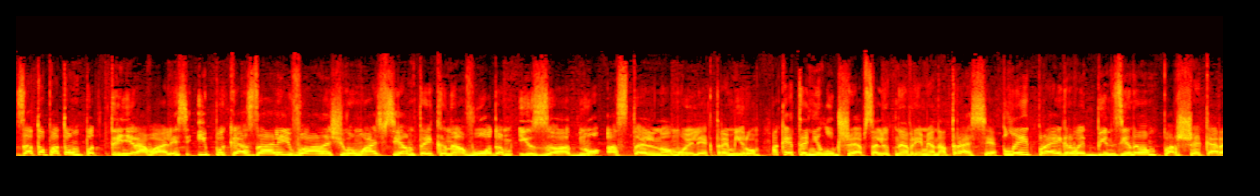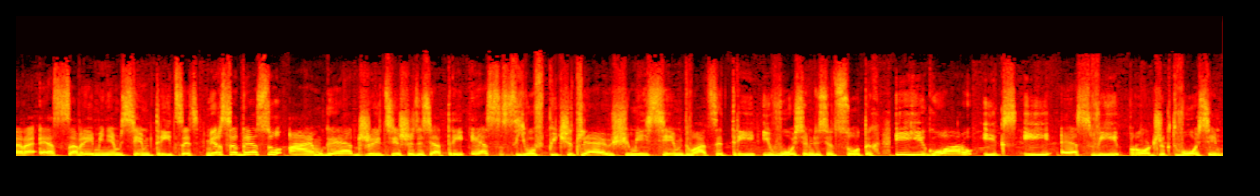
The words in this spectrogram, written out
Зато потом подтренировались и показали Иванычеву мать всем тайконоводам и заодно остальному электромиру. Пока это не лучшее абсолютное время на трассе. Плейт проигрывает бензиновым Porsche Carrera S со временем 7.30, Мерседесу AMG GT63S с его впечатляющими 7.23 и 80 сотых и Ягуару XE SV Project 8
